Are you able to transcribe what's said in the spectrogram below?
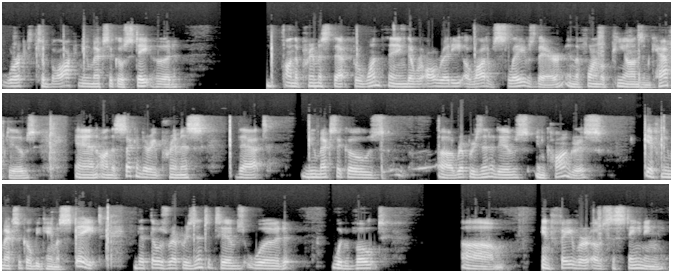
worked to block New Mexico statehood on the premise that, for one thing, there were already a lot of slaves there in the form of peons and captives, and on the secondary premise that New Mexico's uh, representatives in Congress, if New Mexico became a state, that those representatives would would vote um, in favor of sustaining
